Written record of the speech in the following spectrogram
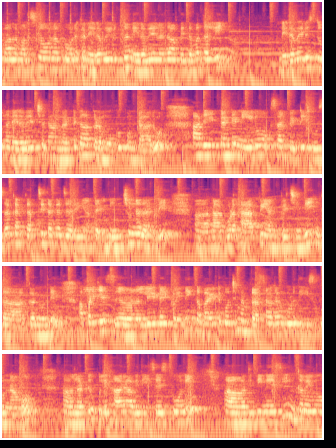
వాళ్ళ మనసులో ఉన్న కోరిక నెరవేరుద్దా నెరవేరదా? పెద్దమ్మ తల్లి నెరవేరుస్తున్న నెరవేర్చదా అన్నట్టుగా అక్కడ మొక్కుకుంటారు. అదేంటంటే నేను ఒకసారి పెట్టి చూసా కానీ ఖచ్చితంగా జరిగి అంటే నించున్నదండి. నాకు కూడా హ్యాపీ అనిపించింది. ఇంకా అక్కడ నుండి అప్పటికే లేట్ అయిపోయింది. ఇంకా బయటకు వచ్చి మేము ప్రసాదం కూడా తీసుకున్నాము. లడ్డు పులిహార అవి తీసేసుకొని అది తినేసి ఇంకా మేము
